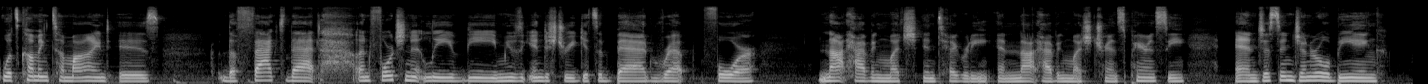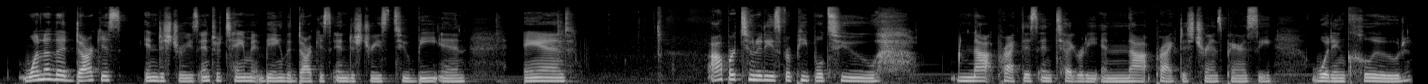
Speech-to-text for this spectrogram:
what's coming to mind is the fact that unfortunately the music industry gets a bad rep for not having much integrity and not having much transparency and just in general being one of the darkest industries, entertainment being the darkest industries to be in and opportunities for people to not practice integrity and not practice transparency would include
